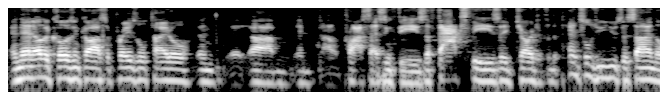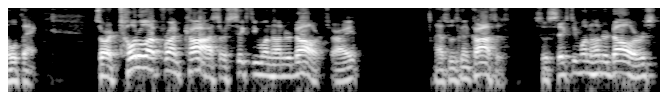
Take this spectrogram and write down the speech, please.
and then other closing costs, appraisal, title, and um, and know, processing fees, the fax fees they charge it for the pencils you use to sign the whole thing. So our total upfront costs are sixty one hundred dollars. All right, that's what's going to cost us. So sixty one hundred dollars,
